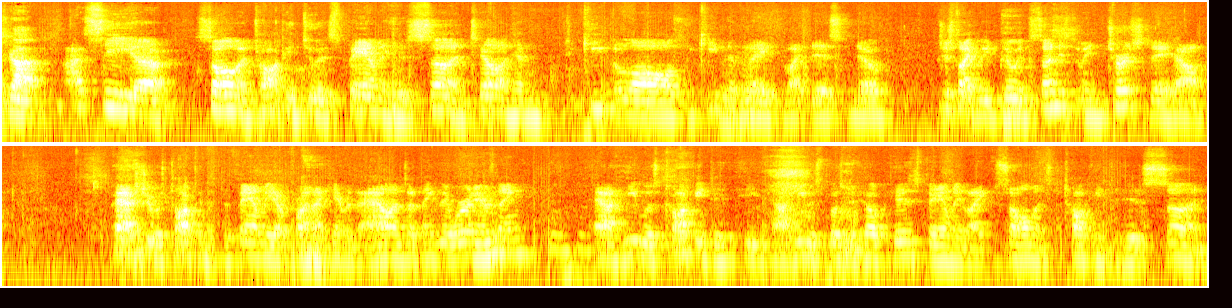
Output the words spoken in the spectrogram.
Scott? I see uh, Solomon talking to his family, his son, telling him to keep the laws and keep the faith like this, you know, just like we do in Sunday, I mean, church today, how pastor was talking to the family up front, I can't remember, the Allens, I think they were and everything, mm-hmm. mm-hmm. how he was talking to, he, how he was supposed to help his family, like Solomon's talking to his son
